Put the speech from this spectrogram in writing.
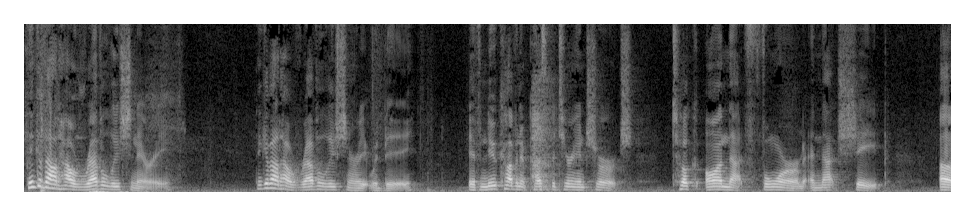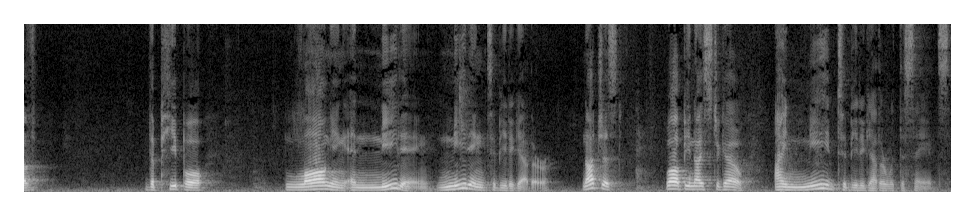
Think about how revolutionary, think about how revolutionary it would be if New Covenant Presbyterian Church took on that form and that shape of the people longing and needing, needing to be together. Not just, well, it'd be nice to go. I need to be together with the saints.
